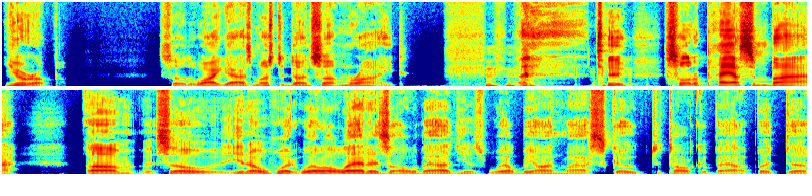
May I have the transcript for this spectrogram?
Europe, so the white guys must have done something right to sort of pass them by. Um, so you know what what all that is all about is well beyond my scope to talk about, but uh,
